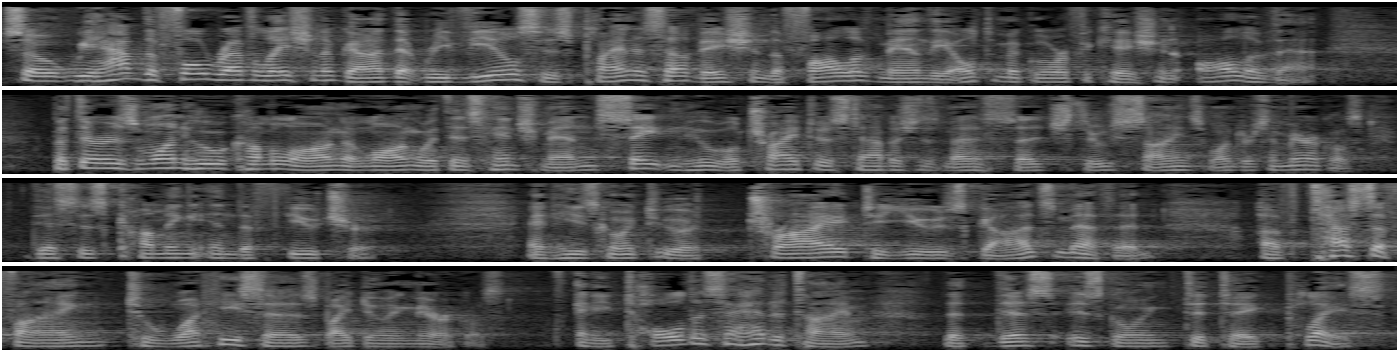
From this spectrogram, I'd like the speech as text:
So we have the full revelation of God that reveals his plan of salvation, the fall of man, the ultimate glorification, all of that. But there is one who will come along, along with his henchmen, Satan, who will try to establish his message through signs, wonders, and miracles. This is coming in the future. And he's going to uh, try to use God's method of testifying to what he says by doing miracles. And he told us ahead of time that this is going to take place.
